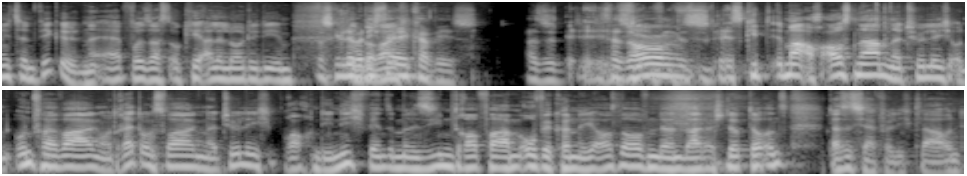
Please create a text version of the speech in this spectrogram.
nichts entwickelt. Eine App, wo du sagst, okay, alle Leute, die im Das gilt aber nicht für Bereich- LKWs. Also die, die Versorgung es, ist. Es gibt immer auch Ausnahmen natürlich und Unfallwagen und Rettungswagen. Natürlich brauchen die nicht, wenn sie mal eine 7 drauf haben. Oh, wir können nicht auslaufen, dann leider stirbt er uns. Das ist ja völlig klar. Und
